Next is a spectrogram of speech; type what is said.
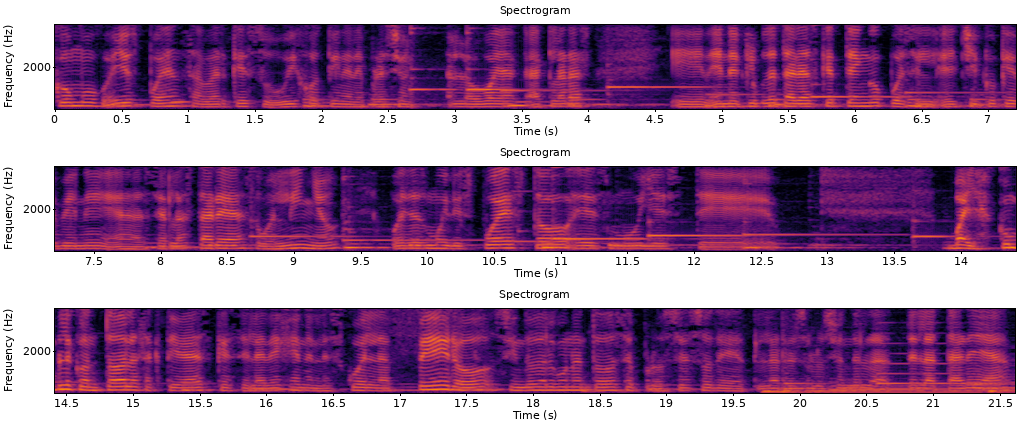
¿cómo ellos pueden saber que su hijo tiene depresión? Lo voy a aclarar. En, el club de tareas que tengo, pues el, chico que viene a hacer las tareas o el niño, pues es muy dispuesto, es muy este vaya, cumple con todas las actividades que se le dejen en la escuela, pero sin duda alguna todo ese proceso de la resolución de la, de la tarea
